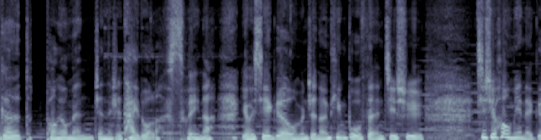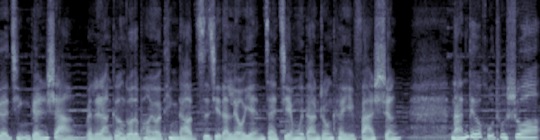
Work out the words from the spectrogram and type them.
歌的朋友们真的是太多了，所以呢，有些歌我们只能听部分，继续继续后面的歌，请跟上。为了让更多的朋友听到自己的留言，在节目当中可以发声。难得糊涂说，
